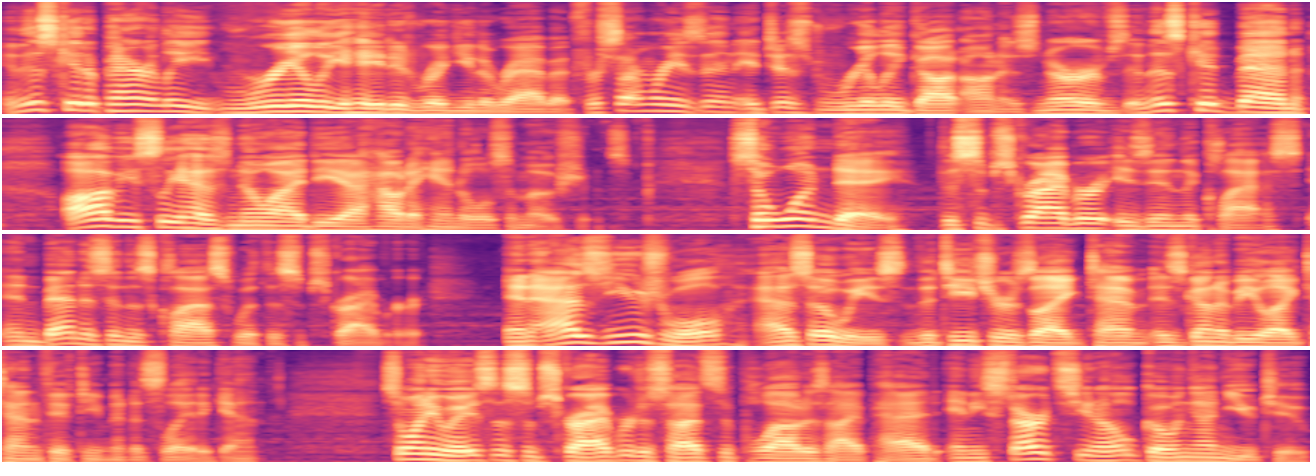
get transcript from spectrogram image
And this kid apparently really hated Riggy the Rabbit. For some reason, it just really got on his nerves. And this kid, Ben, obviously has no idea how to handle his emotions. So one day, the subscriber is in the class, and Ben is in this class with the subscriber. And as usual, as always, the teacher is like 10 is going to be like 10, 15 minutes late again. So, anyways, the subscriber decides to pull out his iPad and he starts, you know, going on YouTube.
